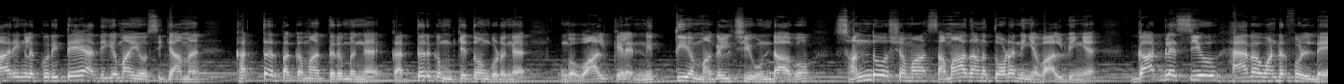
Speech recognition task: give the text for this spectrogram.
காரியங்களை குறித்தே அதிகமா யோசிக்காம கர்த்தர் பக்கமாக திரும்புங்க கர்த்தருக்கு முக்கியத்துவம் கொடுங்க. உங்கள் வாழ்க்கையில் நித்திய மகிழ்ச்சி உண்டாகும். சந்தோஷமா சமாதானத்தோட நீங்கள் வாழ்வீங்க. God bless you have a wonderful day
